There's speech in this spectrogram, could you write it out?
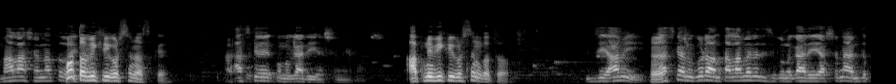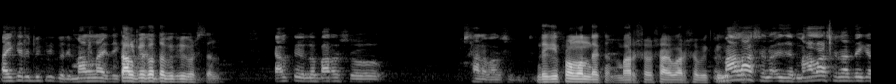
মাল আসে না তো কত বিক্রি করছেন আজকে? আজকে কোনো গাড়ি আসে না আপনি বিক্রি করছেন কত? জি আমি? হ্যাঁ? আজকে আমি গোডাউন তালা মেরে দিছি কোনো গাড়ি আসে না আমি তো পাইকারি বিক্রি করি মাল নাই কালকে কত বিক্রি করছেন? কালকে হলো বারোশো দেখি প্রমাণ দেখেন বারোশো সাড়ে বারোশো বিক্রি মাল আসে না এই যে মাল আসে না দেখে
